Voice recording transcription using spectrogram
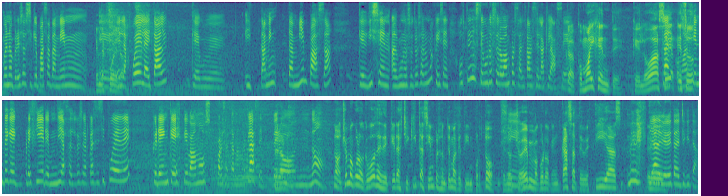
Bueno, pero eso sí que pasa también En la eh, escuela. en la escuela y tal, que eh, y también también pasa que dicen algunos otros alumnos que dicen, ustedes seguro se lo van por saltarse la clase. Claro, como hay gente que lo hace, Claro, como eso hay gente que prefiere un día saltarse la clase si puede, creen que es que vamos para saltarnos la clase, Pero pero, no. No, yo me acuerdo que vos desde que eras chiquita siempre es un tema que te importó. El Sí. 8M, me acuerdo que en casa te vestías Me vestía Eh, de violeta de chiquita.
